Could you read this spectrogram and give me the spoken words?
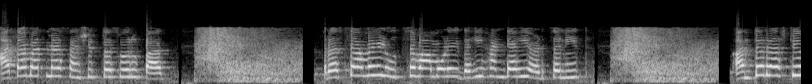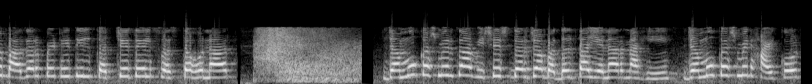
आता बातम्या संक्षिप्त स्वरूपात. रस्त्यावरील उत्सवामुळे दहीहंड्याही अडचणीत. आंतरराष्ट्रीय बाजारपेठेतील कच्चे तेल स्वस्त होणार. जम्मू काश्मीरचा विशेष दर्जा बदलता येणार नाही. जम्मू काश्मीर हायकोर्ट.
